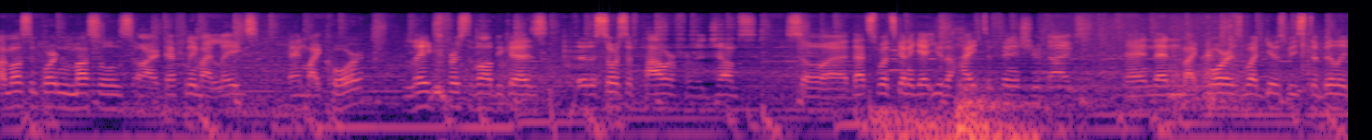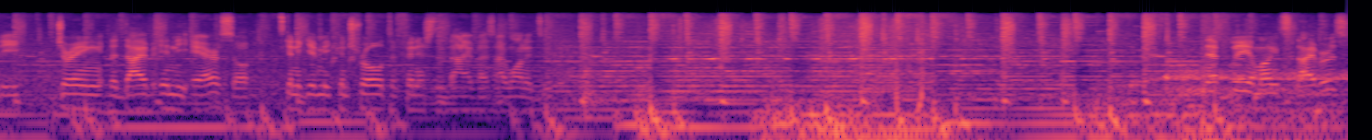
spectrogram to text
My most important muscles are definitely my legs and my core. Legs, first of all, because they're the source of power for the jumps. So uh, that's what's going to get you the height to finish your dives. And then my core is what gives me stability during the dive in the air. So it's going to give me control to finish the dive as I wanted to. Definitely amongst divers,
